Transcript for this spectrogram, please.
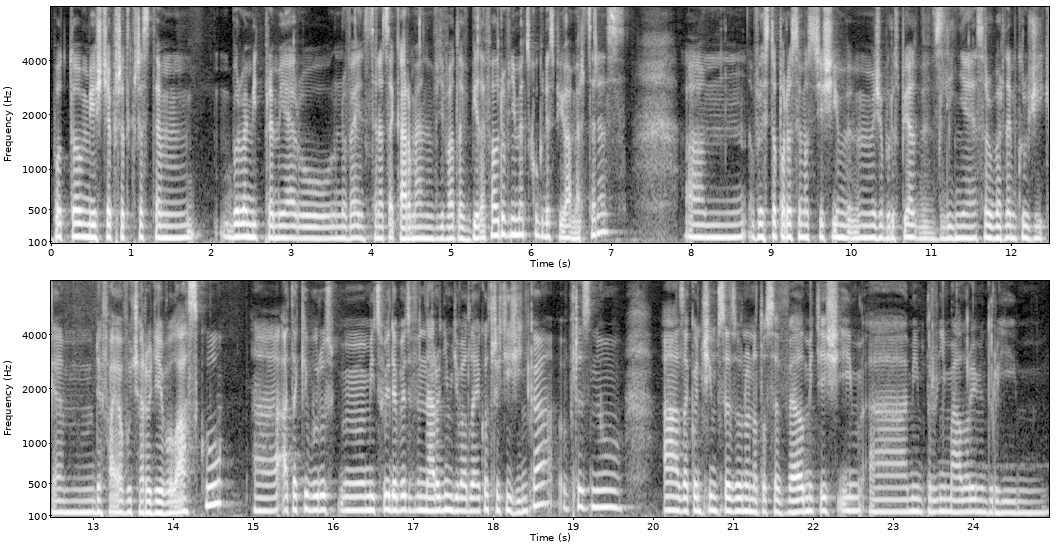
Potom ještě před křestem budeme mít premiéru nové inscenace Carmen v divadle v Bielefeldu v Německu, kde zpívá Mercedes. Um, v listopadu se moc těším, že budu zpívat v Zlíně s Robertem Kružíkem Defajovu čarodějovou lásku. A, a taky budu mít svůj debut v Národním divadle jako třetí žínka v březnu a zakončím sezonu, na to se velmi těším a mým prvním málorovým druhým,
